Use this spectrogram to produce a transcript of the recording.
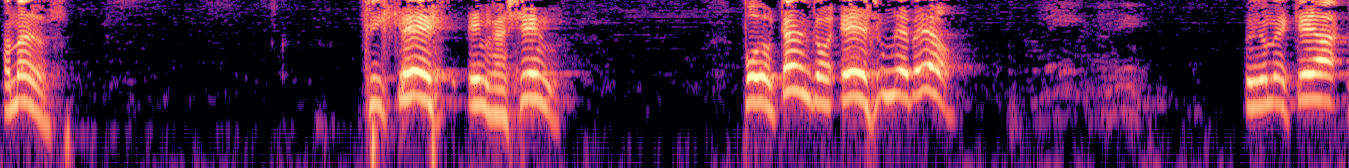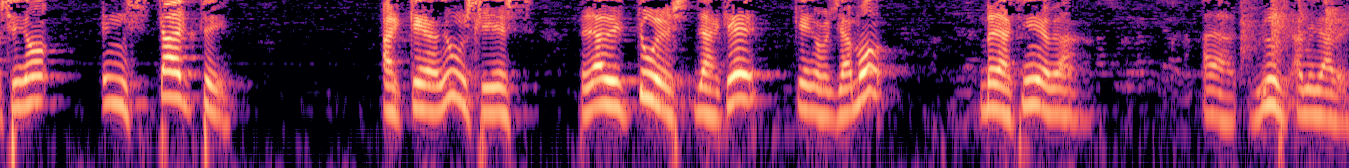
Amados, si crees en Hashem, por lo tanto eres un hebreo. Y no me queda sino instante a que anuncies las virtudes de aquel que nos llamó de la tiniebla a la luz admirable.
